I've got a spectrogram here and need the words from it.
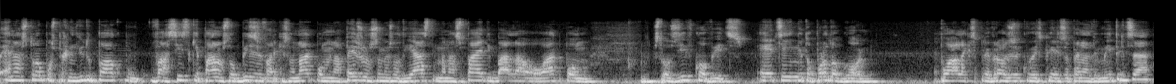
Ένας τρόπος παιχνιδιού του Πάουκ που βασίστηκε πάνω στον Μπίζεσβαρ και στον Ακπομ να παίζουν στο μεσοδιάστημα, να σπάει την μπάλα ο Ακπομ στο Ζήφκοβιτς. Έτσι έγινε και το πρώτο γκολ που άλλαξε πλευρά ο Ζήφκοβιτς πήρε στο πέναλτι Μίτριτσα.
